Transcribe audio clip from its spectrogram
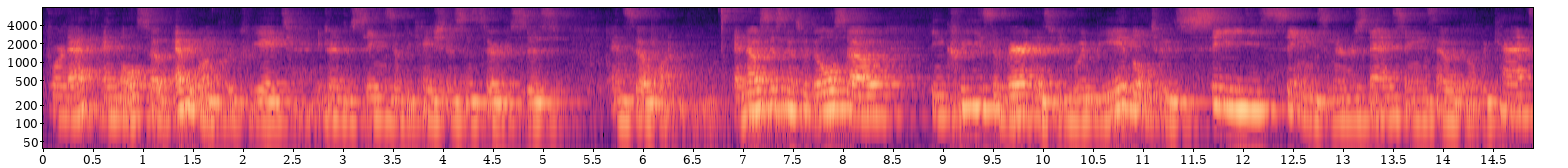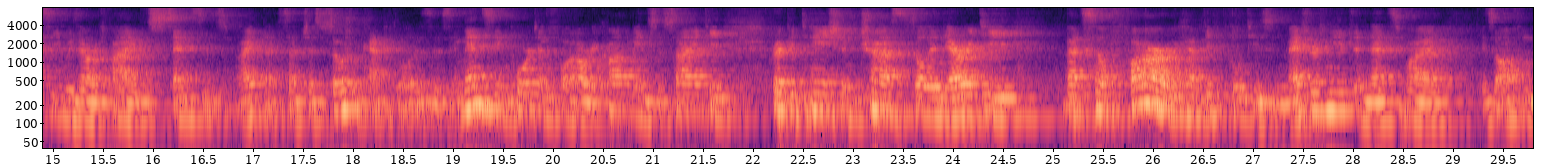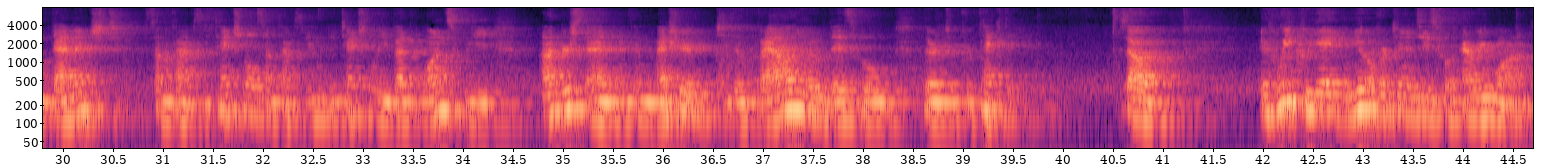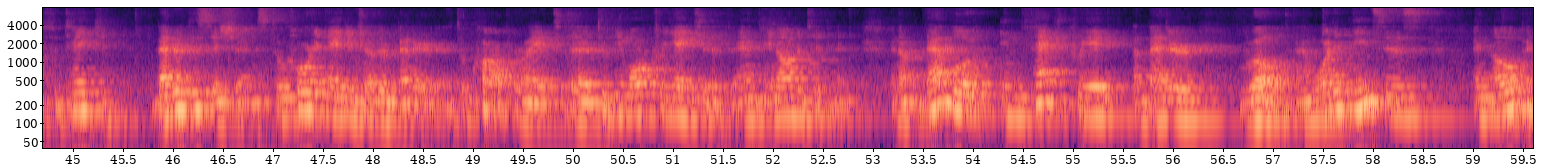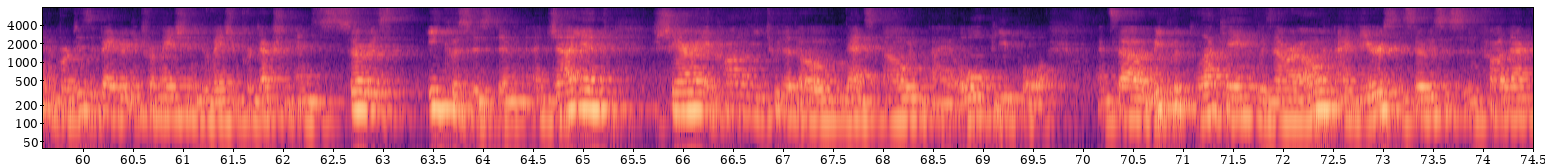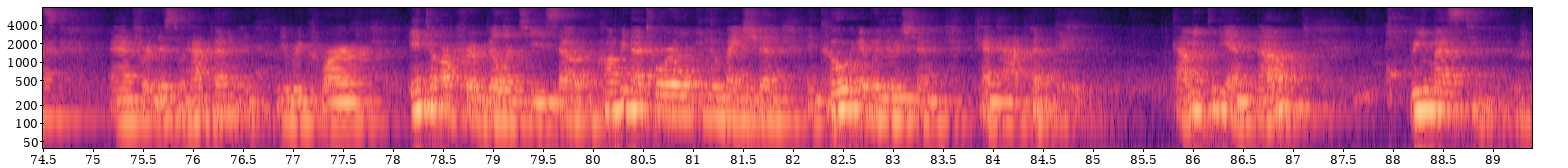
for that, and also everyone could create Internet of Things applications and services, and so on. And those systems would also increase awareness, we would be able to see things and understand things that we can't see with our five senses, right? Like, such as social capital is, is immensely important for our economy and society, reputation, trust, solidarity, but so far we have difficulties measuring it, and that's why it's often damaged, sometimes intentional, sometimes unintentionally, but once we understand and can measure the value of this, we'll learn to protect it. So, if we create new opportunities for everyone to take better decisions, to coordinate each other better, to cooperate, uh, to be more creative and innovative, you know, that will in fact create a better world. And what it needs is an open participatory information innovation production and service ecosystem, a giant sharing economy 2.0 that's owned by all people. And so we could plug in with our own ideas and services and products, and for this to happen, we require interoperability, so combinatorial innovation and co-evolution can happen. Coming to the end now, we must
